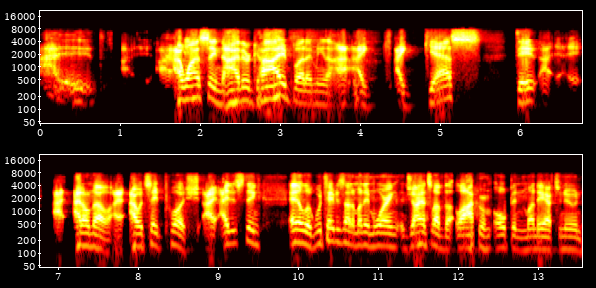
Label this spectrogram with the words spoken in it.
I, I, I want to say neither guy, but I mean, I, I, I guess Dave. I, I, I don't know. I, I would say push. I, I just think. And look, we're taping this on a Monday morning. The Giants will have the locker room open Monday afternoon.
